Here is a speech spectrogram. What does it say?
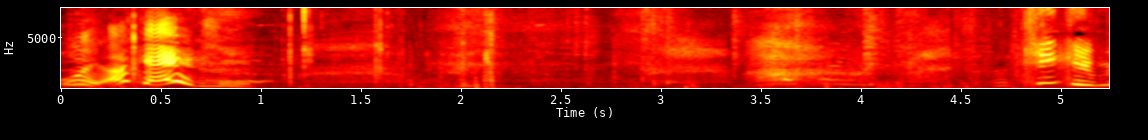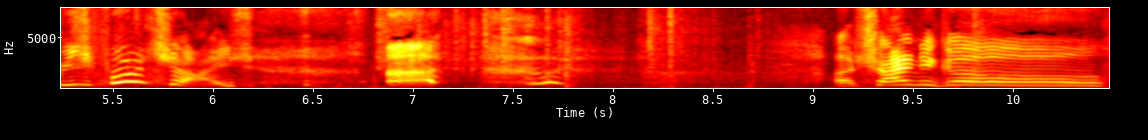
Wait, okay. He gave me four tries. I'm trying to go.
